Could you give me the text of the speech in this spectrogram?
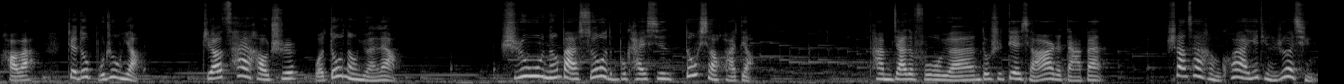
好了，这都不重要，只要菜好吃，我都能原谅。食物能把所有的不开心都消化掉。他们家的服务员都是店小二的打扮，上菜很快，也挺热情。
